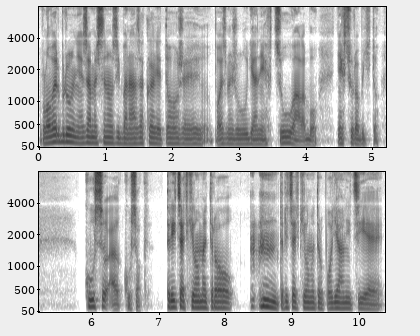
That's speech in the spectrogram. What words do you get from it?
V Loverbru nezamestnanosť iba na základe toho, že povedzme, že ľudia nechcú alebo nechcú robiť to. Kúso, kúsok. 30 km 30 km po diálnici je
